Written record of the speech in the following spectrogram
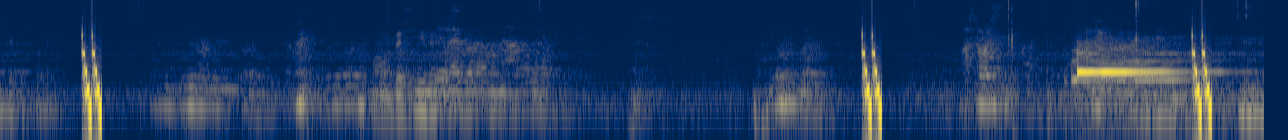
এটাকে সরিয়ে দিন। ও, বেশি হয়ে গেছে। জেলাগুলো মানে আলাদা হয়েছে। Remove করে দিন। পাশাপাশি আছে, select করে দিন।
